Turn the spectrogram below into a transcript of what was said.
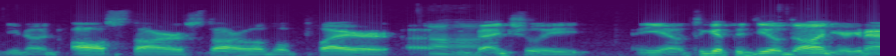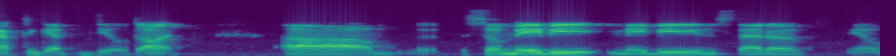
you know an all star star level player, uh, Uh-huh. eventually you know to get the deal done, you're gonna have to get the deal done. Um, so maybe maybe instead of you know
